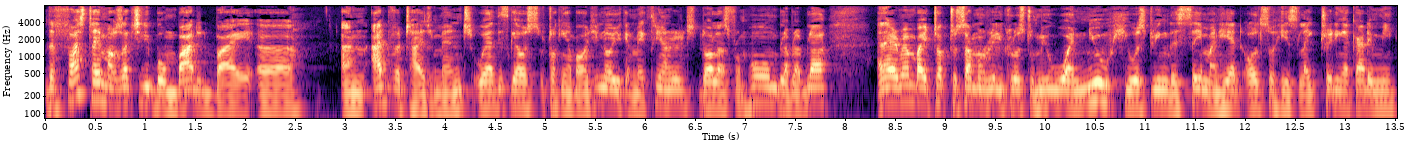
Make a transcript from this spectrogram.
the first time I was actually bombarded by uh, an advertisement where this guy was talking about, you know, you can make $300 from home, blah, blah, blah. And I remember I talked to someone really close to me who I knew he was doing the same and he had also his like trading academy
